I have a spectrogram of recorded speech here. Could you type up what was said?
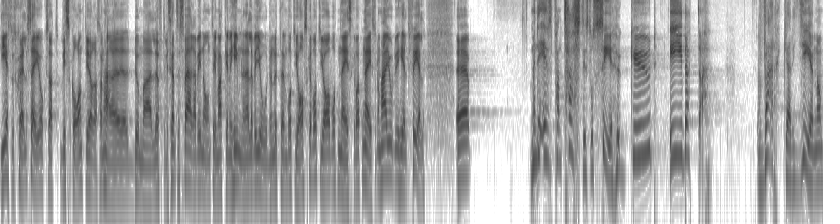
Jesus själv säger också att vi ska inte göra sådana här eh, dumma löften. Vi ska inte svära vid någonting, varken vid himlen eller vid jorden, utan vårt ja ska vara ett ja, vårt nej ska vara ett nej. Så de här gjorde ju helt fel. Eh, men det är fantastiskt att se hur Gud i detta verkar genom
